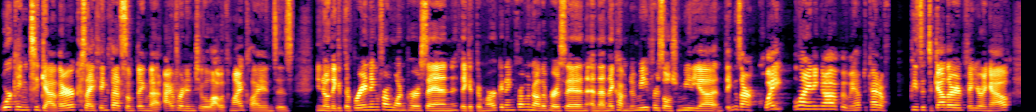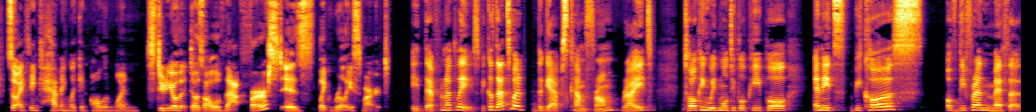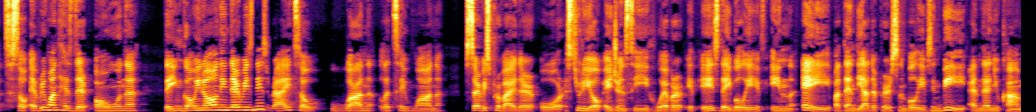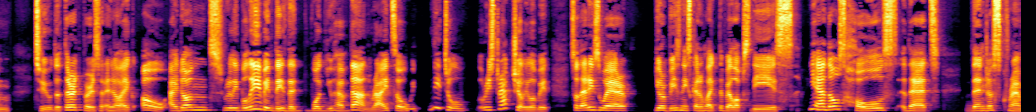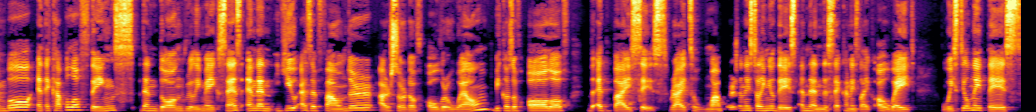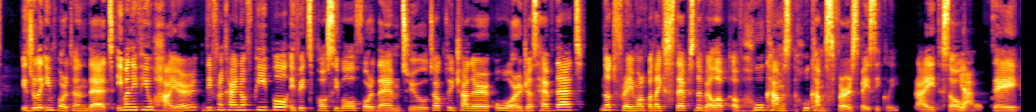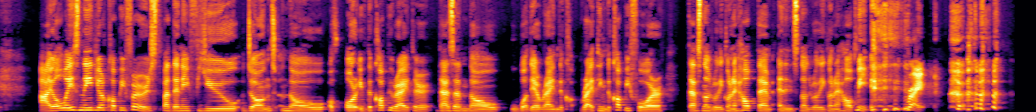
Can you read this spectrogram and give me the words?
working together because I think that's something that I've run into a lot with my clients is, you know, they get their branding from one person, they get their marketing from another person, and then they come to me for social media and things aren't quite lining up and we have to kind of piece it together and figuring out. So I think having like an all in one studio that does all of that first is like really smart. It definitely is because that's where the gaps come from, right? Talking with multiple people. And it's because of different methods. So everyone has their own thing going on in their business, right? So one, let's say one service provider or a studio agency, whoever it is, they believe in A, but then the other person believes in B. And then you come to the third person and you're like, oh, I don't really believe in this, that what you have done, right? So we need to restructure a little bit. So that is where your business kind of like develops these, yeah, those holes that then just scramble and a couple of things then don't really make sense. And then you as a founder are sort of overwhelmed because of all of the advices, right? So one person is telling you this, and then the second is like, oh, wait, we still need this. It's really important that even if you hire different kind of people, if it's possible for them to talk to each other or just have that not framework, but like steps developed of who comes who comes first, basically right? So yeah. say I always need your copy first, but then if you don't know of, or if the copywriter doesn't know what they're writing the, writing the copy for, that's not really going to help them and it's not really going to help me. right.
